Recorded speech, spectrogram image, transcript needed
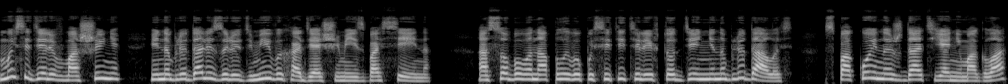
Мы сидели в машине и наблюдали за людьми, выходящими из бассейна. Особого наплыва посетителей в тот день не наблюдалось. Спокойно ждать я не могла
